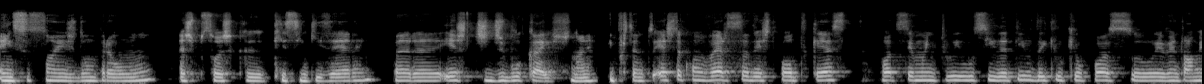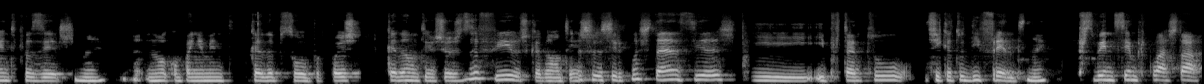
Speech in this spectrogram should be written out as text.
em sessões de um para um as pessoas que, que assim quiserem para estes desbloqueios, não é? E portanto esta conversa deste podcast pode ser muito elucidativo daquilo que eu posso eventualmente fazer é? no acompanhamento de cada pessoa, porque depois cada um tem os seus desafios, cada um tem as suas circunstâncias e, e portanto fica tudo diferente, não é? Percebendo sempre que lá está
